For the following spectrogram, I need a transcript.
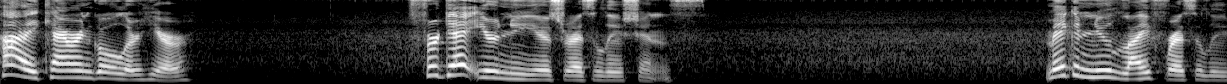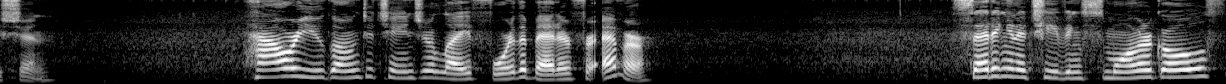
Hi, Karen Goeller here. Forget your New Year's resolutions. Make a new life resolution. How are you going to change your life for the better forever? Setting and achieving smaller goals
